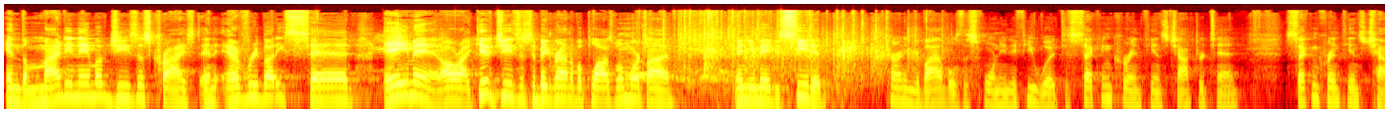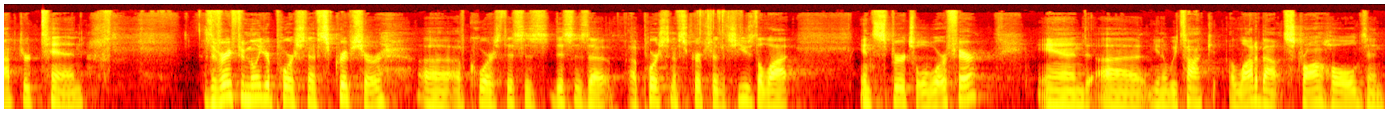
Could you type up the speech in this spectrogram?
in the mighty name of Jesus Christ. Christ. And everybody said, Amen. All right, give Jesus a big round of applause one more time. And you may be seated. Turn in your Bibles this morning, if you would, to Second Corinthians chapter 10. 2 Corinthians chapter 10 is a very familiar portion of Scripture. Uh, of course, this is, this is a, a, portion of Scripture that's used a lot in spiritual warfare. And, uh, you know, we talk a lot about strongholds and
